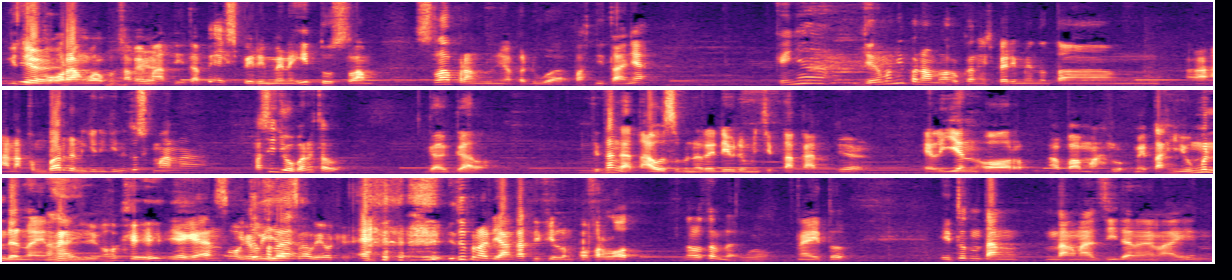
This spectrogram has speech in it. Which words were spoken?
gitu Iya. ke orang walaupun sampai Iya. mati. Tapi eksperimennya itu setelah setelah perang dunia kedua pas ditanya kayaknya Jerman ini pernah melakukan eksperimen tentang uh, anak kembar dan gini-gini terus ke mana? Pasti jawabannya selalu gagal. Kita nggak tahu sebenarnya dia udah menciptakan iya alien or apa makhluk metahuman dan lain-lain. Iya, oke Iya kan? semakin itu pernah sekali oke itu pernah diangkat di film Overlord. Lalu tau nggak? wow Nah itu itu tentang tentang Nazi dan lain-lain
